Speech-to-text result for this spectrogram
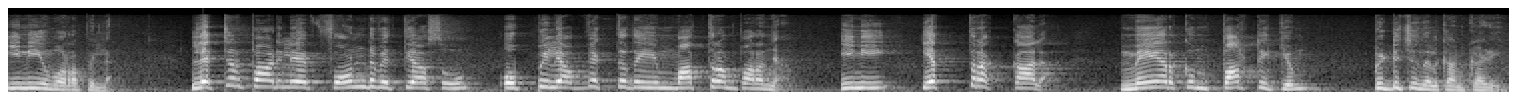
ഇനിയും ഉറപ്പില്ല. ലെറ്റർ പാഡിലെ ഫോണ്ട് വ്യത്യാസവും ഒപ്പിലെ അവ്യക്തതയും മാത്രം പറഞ്ഞ ഇനി എത്ര കാലം മേയർക്കും പാർട്ടിക്കും പിടിച്ചു നിൽക്കാൻ കഴിയും?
